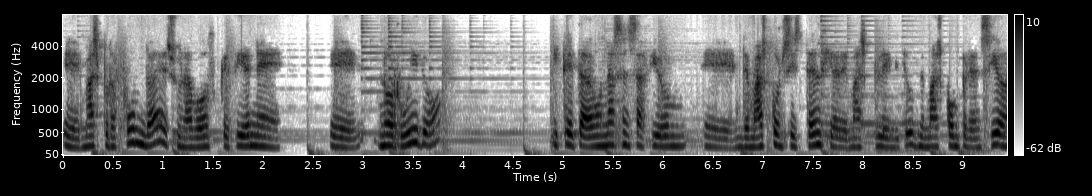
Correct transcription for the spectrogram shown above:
eh, más profunda, es una voz que tiene eh, no ruido y que te da una sensación eh, de más consistencia, de más plenitud, de más comprensión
